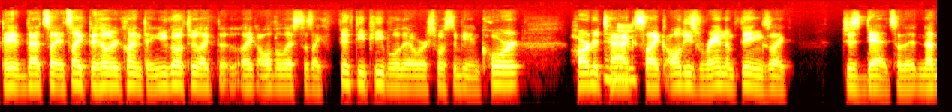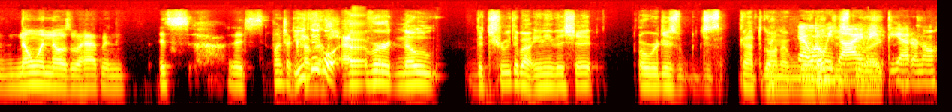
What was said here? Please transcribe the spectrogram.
They that's like it's like the Hillary Clinton thing. You go through like the like all the lists. There's like 50 people that were supposed to be in court, heart Mm-hmm. attacks, like all these random things, like just dead. So that no, no one knows what happened. It's it's a bunch of. do you think we'll shit. ever know the truth about any of this shit, or we're just just gonna have to go on a Yeah, whim when we die, be like, maybe I don't know.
